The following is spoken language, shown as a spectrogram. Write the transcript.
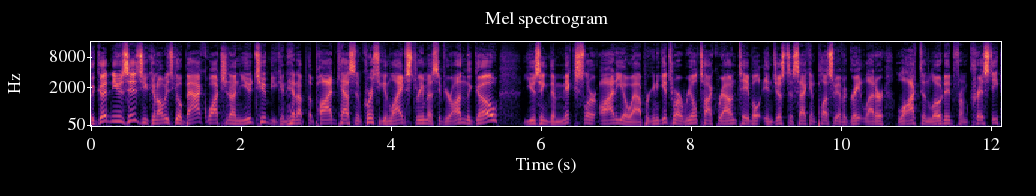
The good news is you can always go back, watch it on YouTube. You can hit up the podcast. And of course, you can live stream us if you're on the go using the Mixlr audio app. We're going to get to our Real Talk Roundtable in just a second. Plus, we have a great letter locked and loaded from Kristie.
